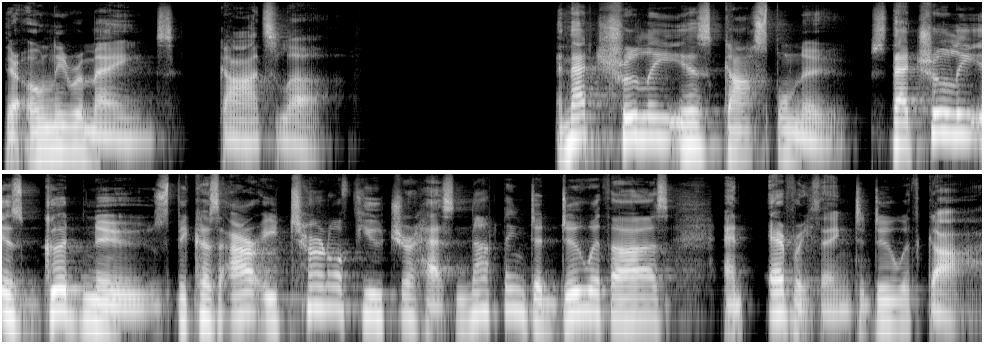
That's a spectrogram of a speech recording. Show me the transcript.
There only remains God's love. And that truly is gospel news. That truly is good news because our eternal future has nothing to do with us and everything to do with God.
